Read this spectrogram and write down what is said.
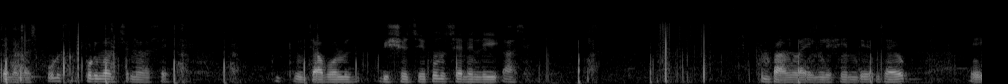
চ্যানেল আছে, প্রচুর পরিমাণ চ্যানেল আছে। যা বলো বিশ্বের যে কোনো চ্যানেলই আছে। বাংলা, ইংলিশ, হিন্দি, যাই হোক, এই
